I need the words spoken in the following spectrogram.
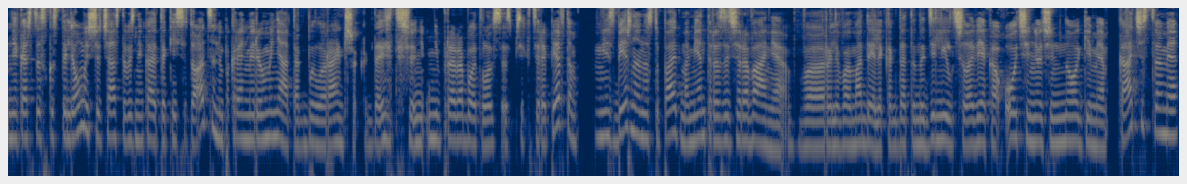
Мне кажется, с костылем еще часто возникают такие ситуации, ну, по крайней мере, у меня так было раньше, когда я это еще не проработала все с психотерапевтом. Неизбежно наступает момент разочарования в ролевой модели, когда ты наделил человека очень-очень многими качествами,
